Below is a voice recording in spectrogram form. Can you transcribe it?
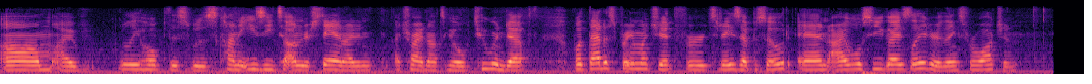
Um, I really hope this was kind of easy to understand. I didn't. I tried not to go too in depth, but that is pretty much it for today's episode, and I will see you guys later. Thanks for watching.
